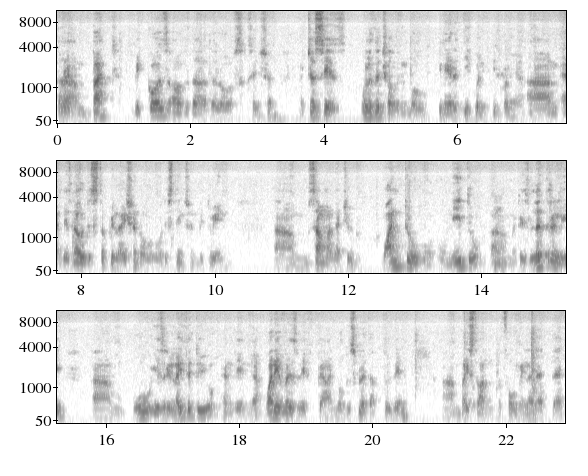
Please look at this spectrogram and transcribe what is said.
correct. Um, but because of the, the law of succession, it just says all of the children will inherit equally. Equally. Yeah. Um, and there's no stipulation or, or distinction between um, someone that you want to or, or need to. Um, It is literally um, who is related to you, and then Yeah. whatever is left behind will be split up to them um, based on the formula that, that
